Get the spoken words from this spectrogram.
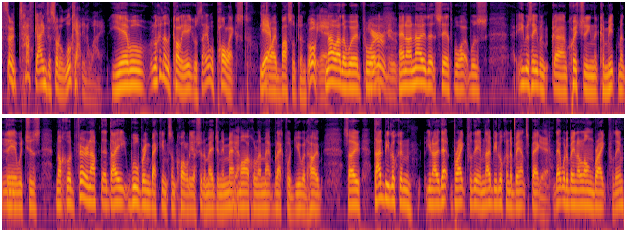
sort of tough game to sort of look at in a way. Yeah, well, looking at the Collie Eagles, they were poleaxed Yeah. by Busselton. Oh, yeah. No other word for No, it. no. And I know that Seth White was. He was even um, questioning the commitment Mm. there, which is not good. Fair enough that they will bring back in some quality, I should imagine, in Matt Yeah. Michael and Matt Blackfoot, you would hope. So they'd be looking, you know, that break for them, they'd be looking to bounce back. Yeah. That would have been a long break for them.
